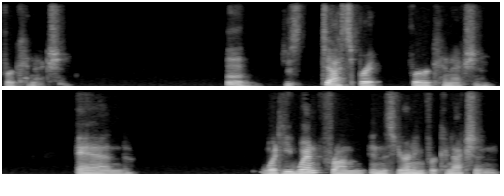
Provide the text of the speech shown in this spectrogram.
for connection, Hmm. just desperate for connection, and what he went from in this yearning for connection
